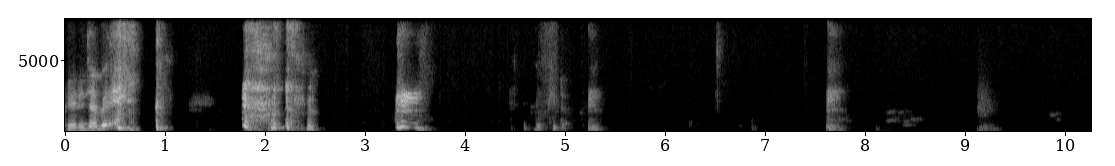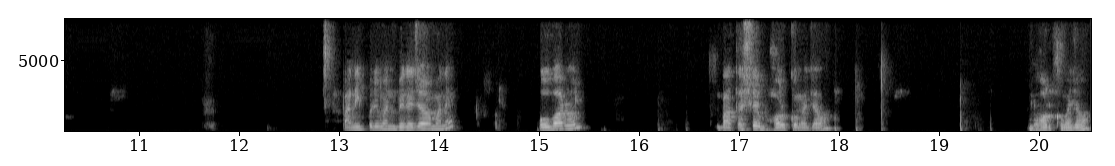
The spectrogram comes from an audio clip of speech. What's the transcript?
বেড়ে যাবে। দুঃখিত। পানির পরিমাণ বেড়ে যাওয়া মানে ওভারঅল বাতাসের ভর কমে যাওয়া। ভর কমে যাওয়া।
